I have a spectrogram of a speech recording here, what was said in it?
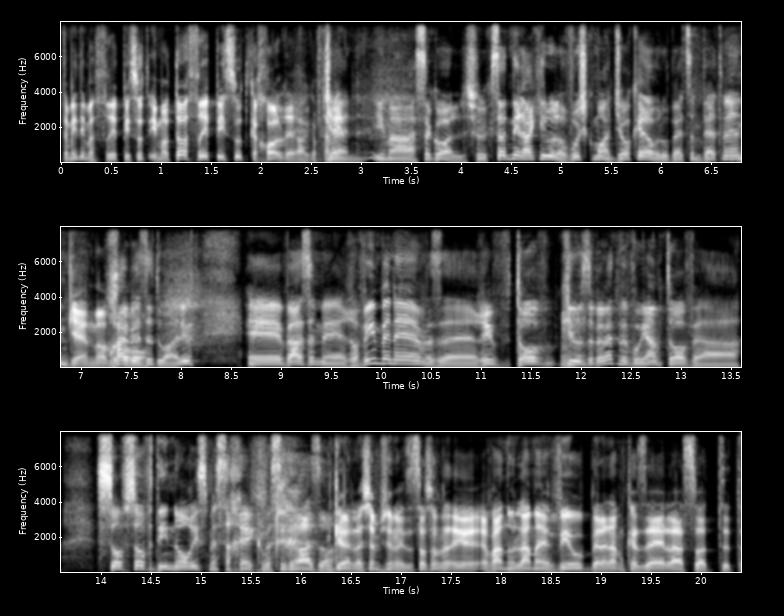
תמיד עם ה-3 פיסות, עם אותו 3 פיסות כחול דרך אגב, כן, תמיד. עם הסגול, שהוא קצת נראה כאילו לבוש כמו הג'וקר, אבל הוא בעצם בטמן. כן, מאוד הוא חי ברור. באיזה דואליות. אה, ואז הם אה, רבים ביניהם, וזה ריב טוב, כאילו זה באמת מבוים טוב, וסוף סוף דין נוריס משחק בסדרה הזו. כן, לשם שינוי, זה סוף סוף אה, הבנו למה הביאו בן אדם כזה לעשות את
